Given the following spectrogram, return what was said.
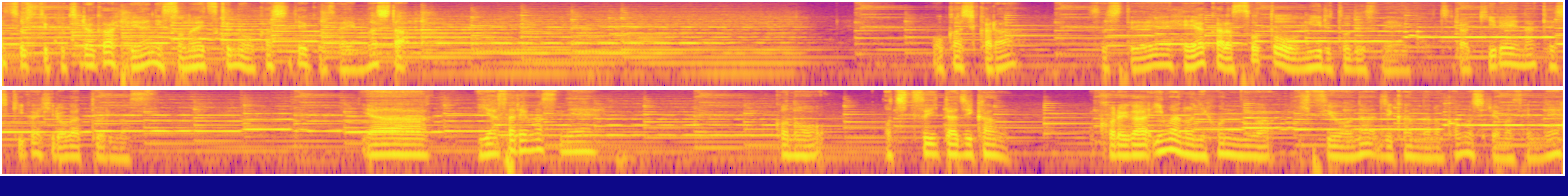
はい。そしてこちらが部屋に備え付けのお菓子でございました。お菓子からそして部屋から外を見るとですねこちら綺麗な景色が広がっております。いやー癒されますね。この落ち着いた時間。これが今の日本には必要な時間なのかもしれませんね。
